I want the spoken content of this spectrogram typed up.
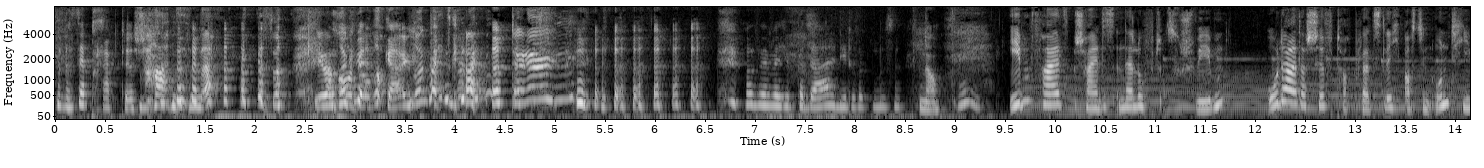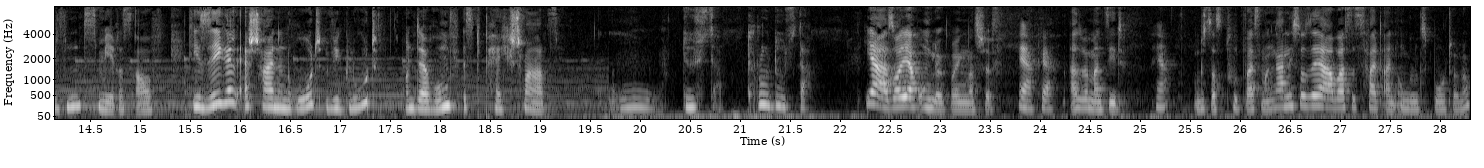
das ist ja praktisch. Wahnsinn, ne? so. Rückwärtsgang. Rückwärtsgang. Mal sehen, welche Pedalen die drücken müssen. Genau. Ebenfalls scheint es in der Luft zu schweben oder das Schiff taucht plötzlich aus den Untiefen des Meeres auf. Die Segel erscheinen rot wie Glut und der Rumpf ist pechschwarz. Uh, düster. True düster. Ja, soll ja auch Unglück bringen, das Schiff. Ja, klar. Also wenn man es sieht. Ja. Ob es das tut, weiß man gar nicht so sehr, aber es ist halt ein Unglücksbote, ne?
